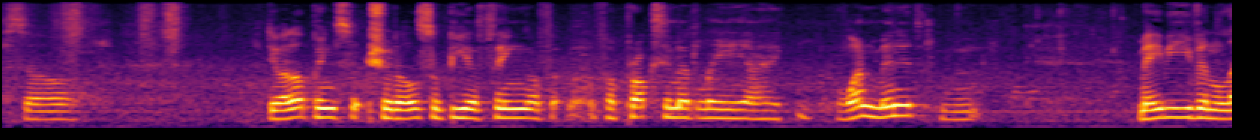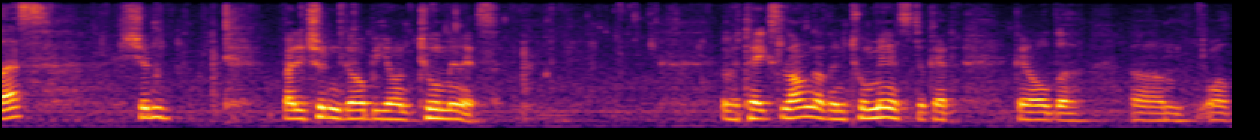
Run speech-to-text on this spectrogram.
so developing should also be a thing of, of approximately uh, one minute, maybe even less. Shouldn't, but it shouldn't go beyond two minutes. If it takes longer than two minutes to get get all the um, well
